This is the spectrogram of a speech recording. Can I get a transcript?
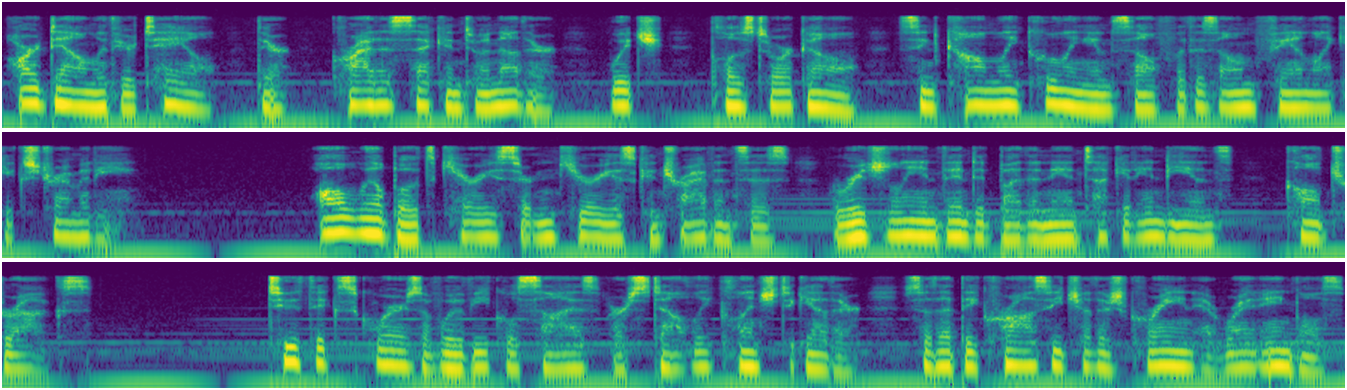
Hard down with your tail, there, cried a second to another, which, close to our gunwale, seemed calmly cooling himself with his own fan like extremity. All whaleboats carry certain curious contrivances originally invented by the Nantucket Indians called drugs. Two thick squares of wood of equal size are stoutly clenched together so that they cross each other's grain at right angles.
